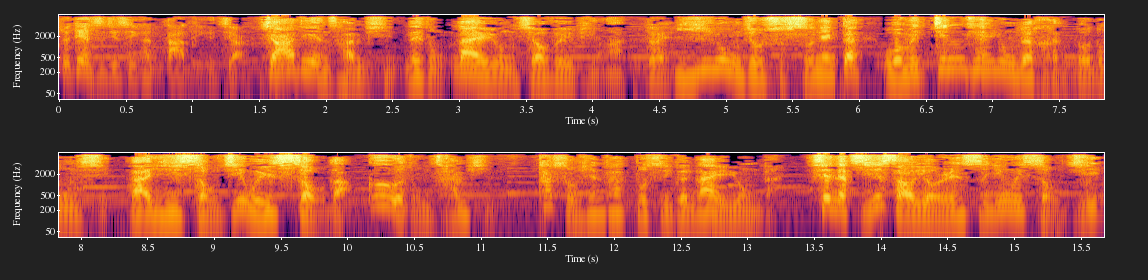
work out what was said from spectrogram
所以电视机是一个很大的一个劲儿。家电产品那种耐用消费品啊，对一用就是十年。但我们今天用的很多东西啊，以手机为首的各种产品，它首先它不是一个耐用的。现在极少有人是因为手机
